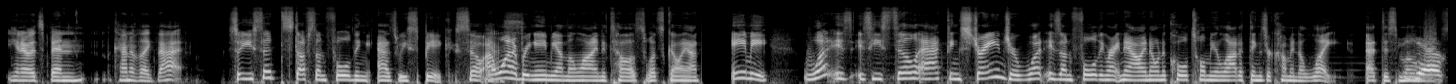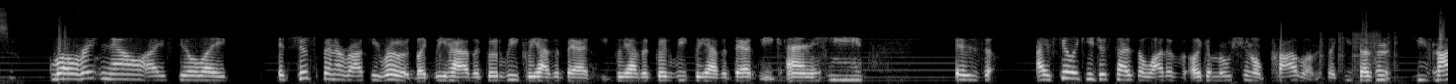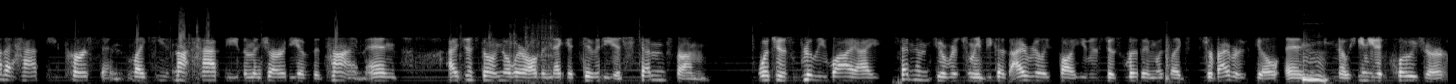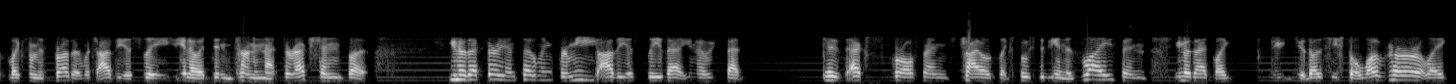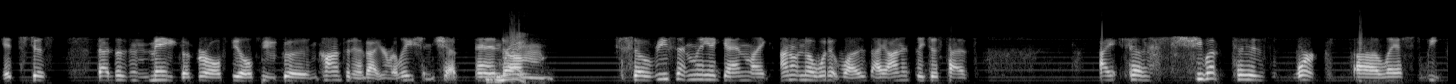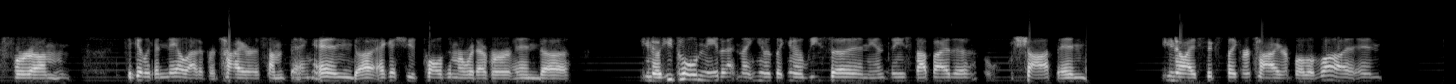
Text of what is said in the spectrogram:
you know, it's been kind of like that. so you said stuff's unfolding as we speak so i want to bring amy on the line to tell us what's going on amy what is is he still acting strange or what is unfolding right now i know nicole told me a lot of things are coming to light at this moment Yeah. Well, right now I feel like it's just been a rocky road. Like we have a good week, we have a bad week. We have a good week, we have a bad week. And he is I feel like he just has a lot of like emotional problems. Like he doesn't he's not a happy person. Like he's not happy the majority of the time. And I just don't know where all the negativity is stemmed from. Which is really why I sent him to you originally because I really thought he was just living with like survivor's guilt and Mhm. you know he needed closure like from his brother, which obviously you know it didn't turn in that direction. But you know that's very unsettling for me. Obviously that you know that his ex girlfriend's child's like supposed to be in his life, and you know that like do, does he still love her? Like it's just that doesn't make a girl feel too good and confident about your relationship. And Right. um so recently again like I don't know what it was. I honestly just have I uh, she went to his work uh last week for um to get like a nail out of her tire or something and uh, I guess she had called him or whatever and uh you know, he told me that night he was like, you know, Lisa and Anthony stopped by the shop and you know, I fixed like her tire, blah blah blah and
